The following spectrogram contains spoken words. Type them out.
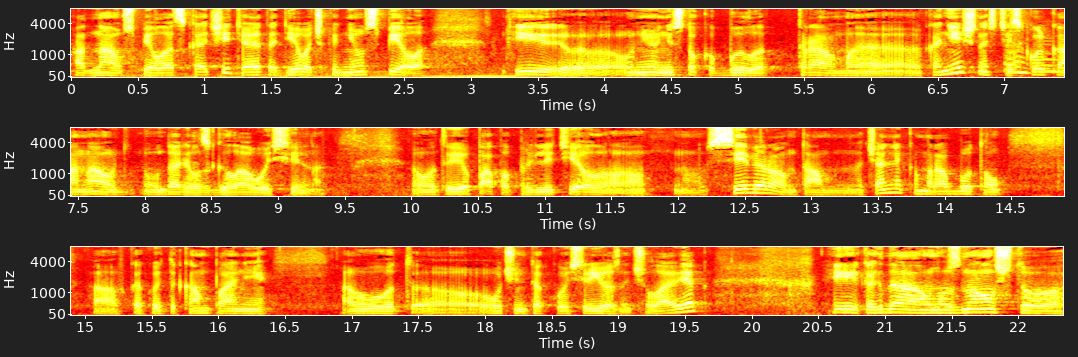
Одна успела отскочить, а эта девочка не успела. И э, у нее не столько было травмы конечностей, uh-huh. сколько она ударилась головой сильно. Вот, ее папа прилетел ну, с севера, он там начальником работал а, в какой-то компании. Вот, очень такой серьезный человек. И когда он узнал, что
